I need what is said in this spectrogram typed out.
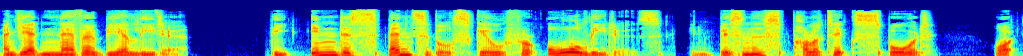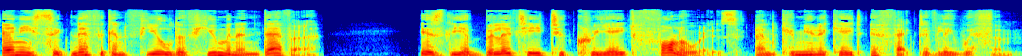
and yet never be a leader. The indispensable skill for all leaders in business, politics, sport, or any significant field of human endeavor is the ability to create followers and communicate effectively with them.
